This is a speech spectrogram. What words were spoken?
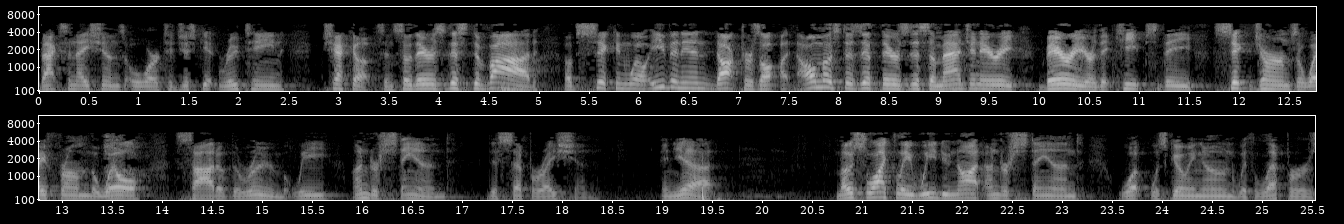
vaccinations or to just get routine checkups. And so there's this divide of sick and well, even in doctors, almost as if there's this imaginary barrier that keeps the sick germs away from the well side of the room, but we understand this separation. And yet, most likely, we do not understand what was going on with lepers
